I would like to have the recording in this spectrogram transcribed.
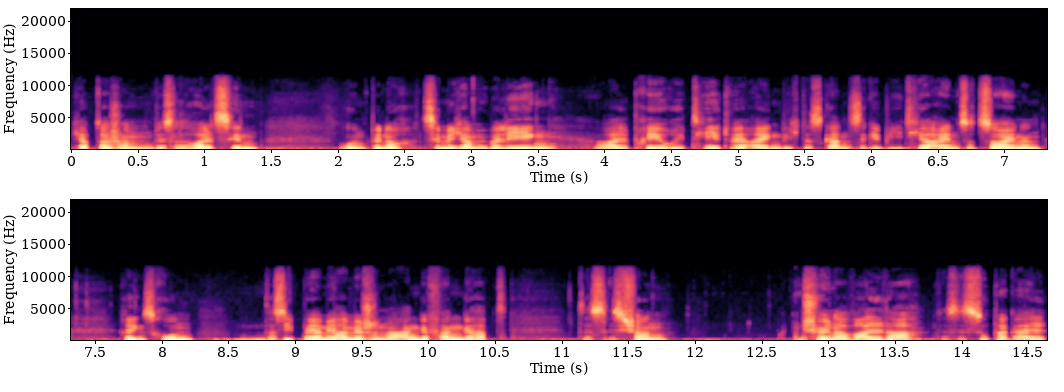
Ich habe da schon ein bisschen Holz hin und bin noch ziemlich am überlegen, weil Priorität wäre eigentlich das ganze Gebiet hier einzuzäunen, ringsrum. Das sieht man ja, wir haben ja schon mal angefangen gehabt. Das ist schon ein schöner Wall da, das ist super geil.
